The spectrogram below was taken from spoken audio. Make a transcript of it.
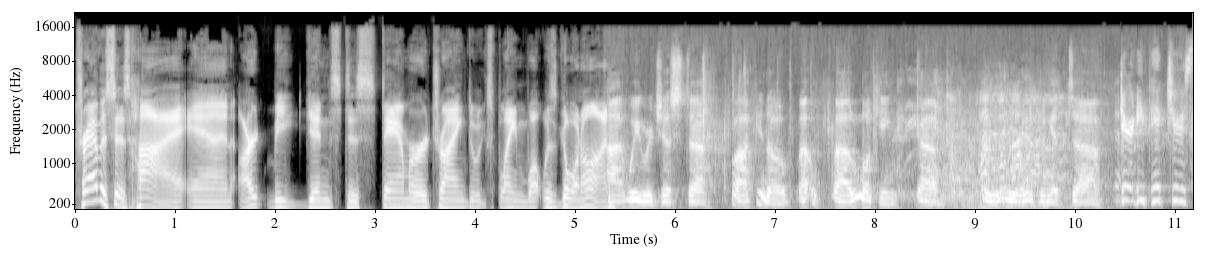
Travis says hi, and Art begins to stammer, trying to explain what was going on. Uh, we were just, uh, well, you know, uh, uh, looking. Uh, we, we were looking at. Uh, Dirty pictures.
